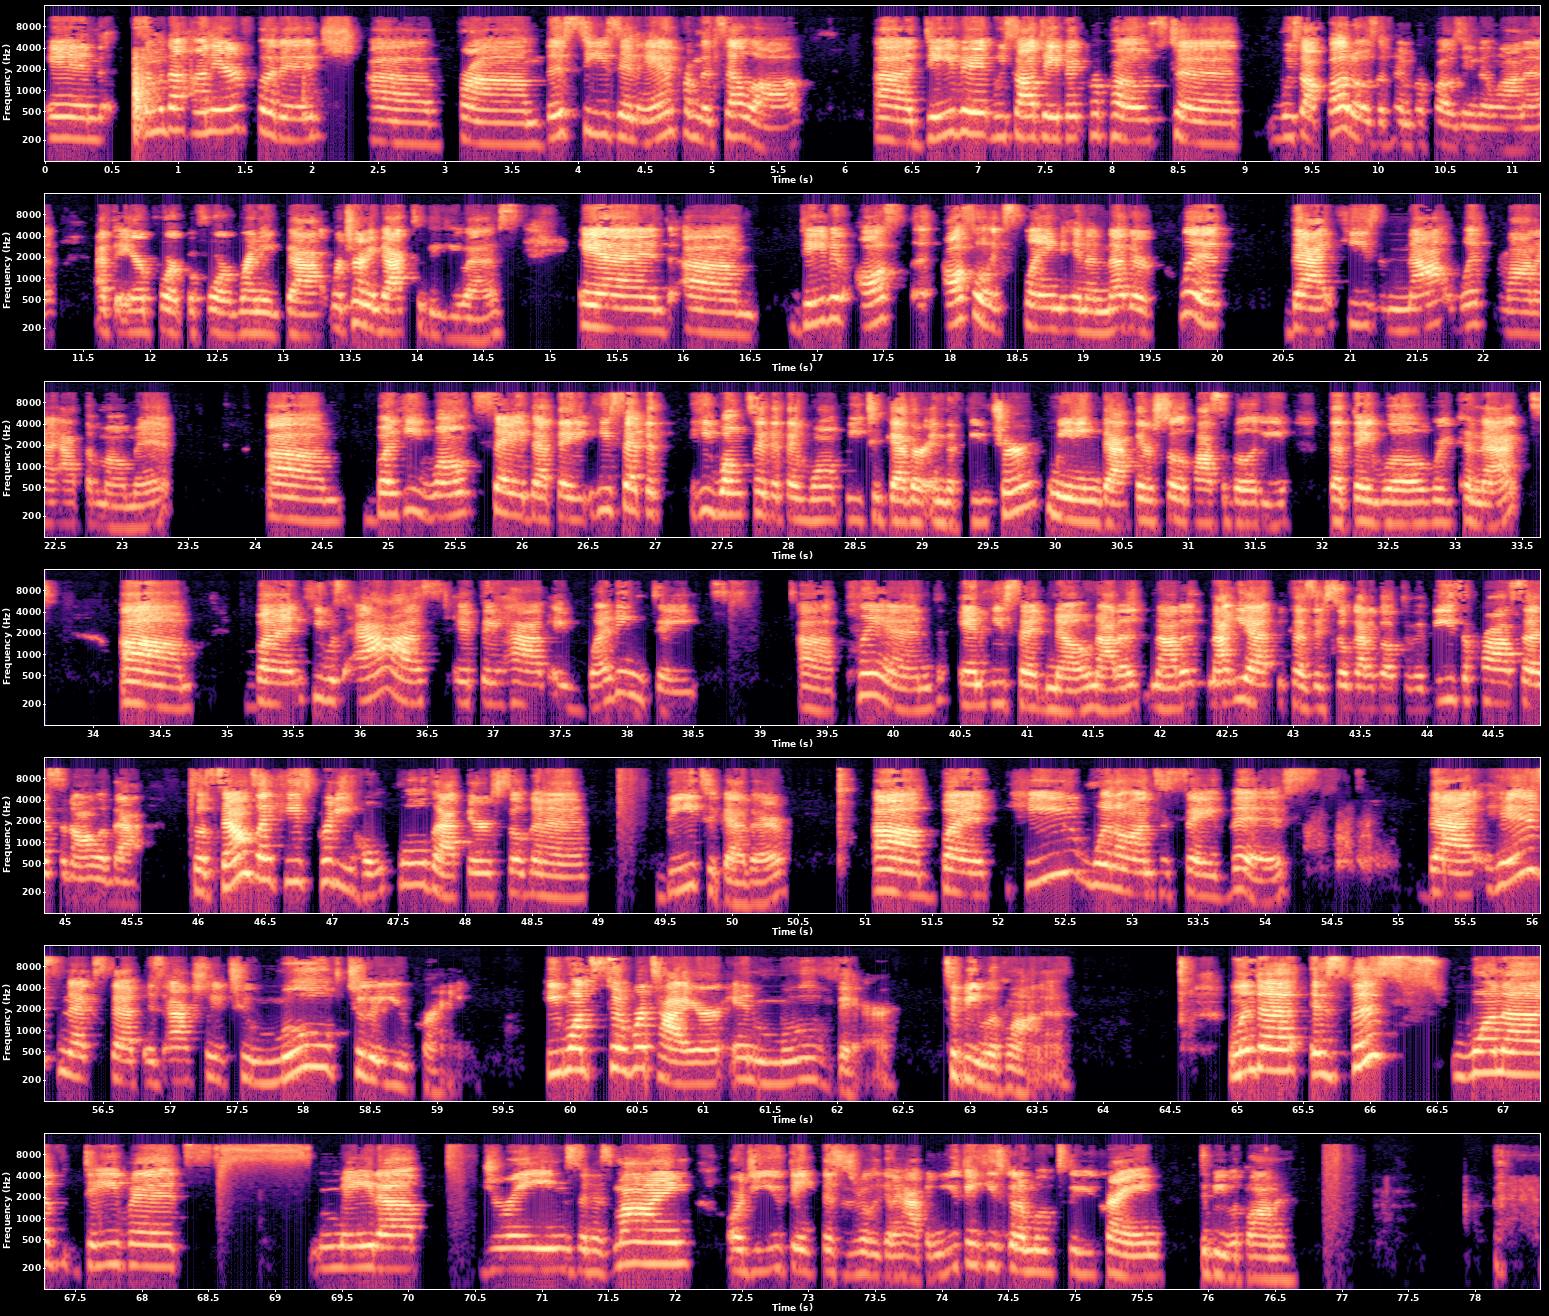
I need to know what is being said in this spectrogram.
in some of the unaired footage uh, from this season and from the tell-all, uh, David, we saw David propose to. We saw photos of him proposing to Lana at the airport before running back, returning back to the U.S. And um, David also also explained in another clip that he's not with Lana at the moment. Um, but he won't say that they he said that he won't say that they won't be together in the future, meaning that there's still a possibility that they will reconnect. Um, but he was asked if they have a wedding date uh, planned, and he said no, not a not a not yet because they still got to go through the visa process and all of that. So it sounds like he's pretty hopeful that they're still gonna be together. Um, but he went on to say this that his next step is actually to move to the Ukraine. He wants to retire and move there to be with Lana. Linda, is this one of David's made up dreams in his mind, or do you think this is really going to happen? You think he's going to move to the Ukraine to be with Lana?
